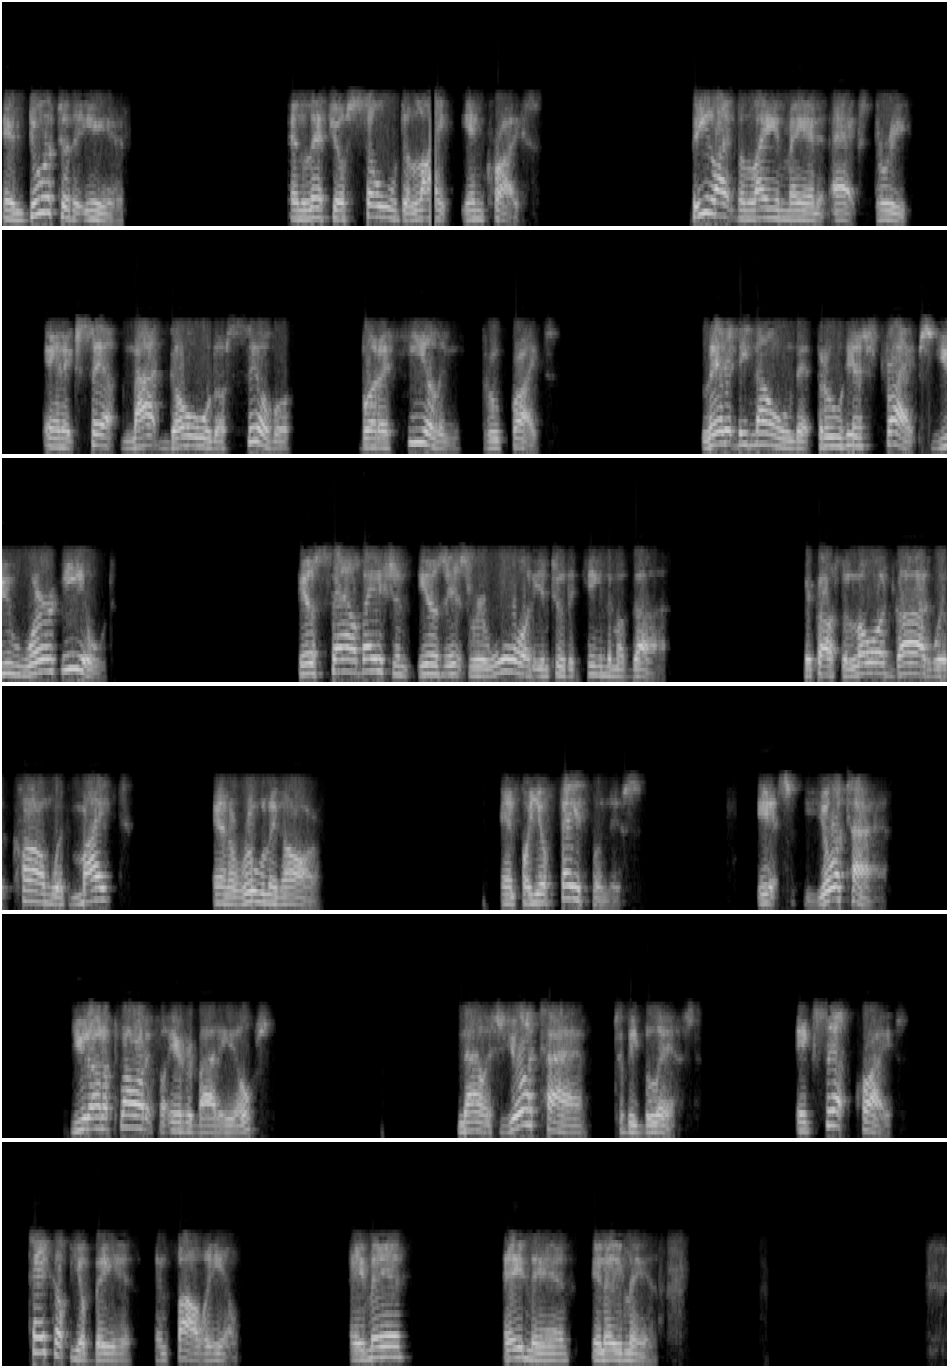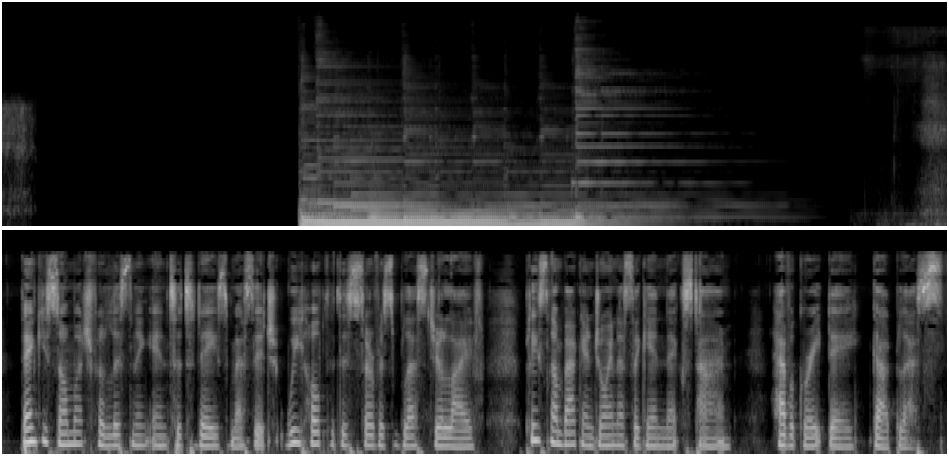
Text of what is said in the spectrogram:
Endure to the end and let your soul delight in Christ. Be like the lame man in Acts 3 and accept not gold or silver, but a healing through Christ. Let it be known that through his stripes you were healed. His salvation is its reward into the kingdom of God. Because the Lord God will come with might and a ruling arm. And for your faithfulness, it's your time you don't applaud it for everybody else. Now it's your time to be blessed. Accept Christ. Take up your bed and follow him. Amen, amen, and amen. Thank you so much for listening into today's message. We hope that this service blessed your life. Please come back and join us again next time. Have a great day. God bless.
